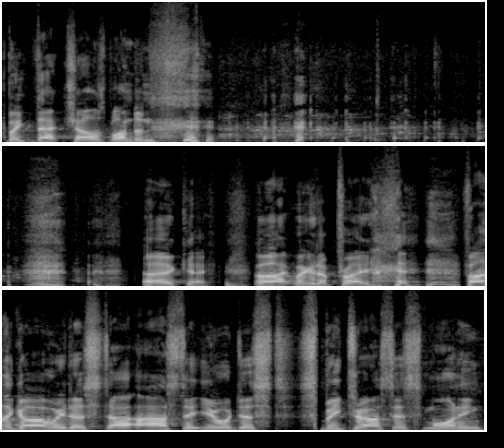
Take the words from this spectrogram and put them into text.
Beat that, Charles Blondin. Okay. All right, we're going to pray. Father God, we just uh, ask that you will just speak to us this morning.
